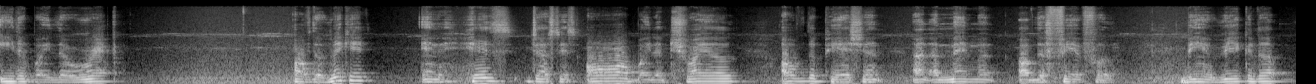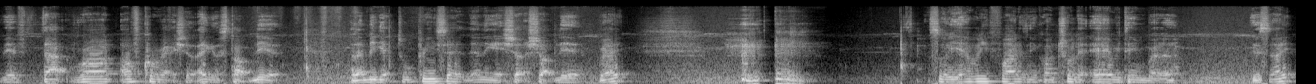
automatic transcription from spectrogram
either by the wreck of the wicked in his justice or by the trial of the patient and amendment of the faithful, being wakened up with that rod of correction. I can stop there. Let me get two presets, then they get shut shut there, right? so the Heavenly Father is in control of everything, brother. This right?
